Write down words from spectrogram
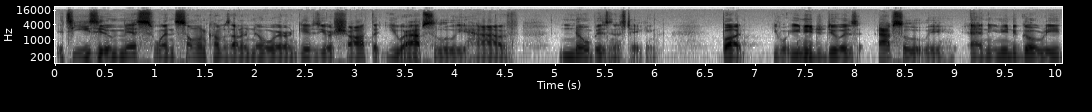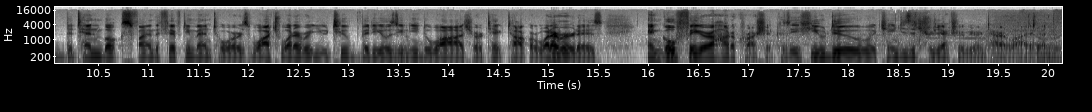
it's easy to miss when someone comes out of nowhere and gives you a shot that you absolutely have no business taking. But what you need to do is absolutely, and you need to go read the 10 books, find the 50 mentors, watch whatever YouTube videos you need to watch or TikTok or whatever it is, and go figure out how to crush it. Because if you do, it changes the trajectory of your entire life. Totally. And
